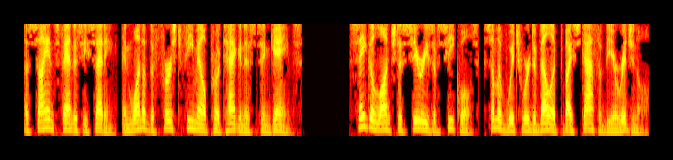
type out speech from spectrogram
a science fantasy setting, and one of the first female protagonists in games. Sega launched a series of sequels, some of which were developed by staff of the original.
